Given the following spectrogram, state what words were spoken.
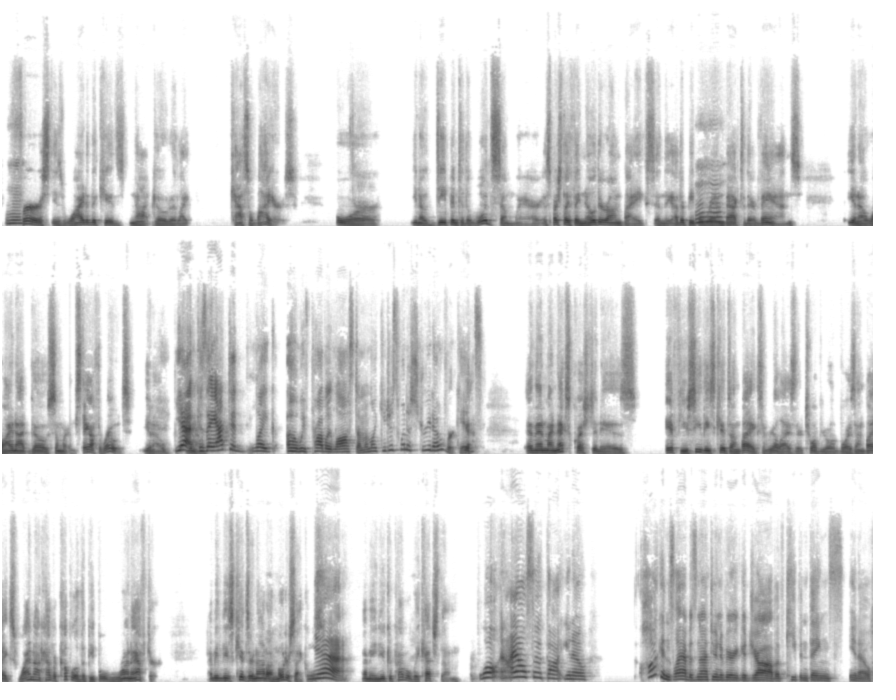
Mhm. first is why did the kids not go to like castle Byers or you know deep into the woods somewhere especially if they know they're on bikes and the other people Mhm. ran back to their vans you know why not go somewhere and stay off the roads you know yeah, you know. because they acted like, oh, we've probably lost them. I'm like, you just went a street over, kids. and then my next question is if you see these kids on bikes and realize they're 12 year old boys on bikes why not have a couple of the people run after i mean these kids are not on motorcycles Yeah. i mean you could probably catch them Well, and I also thought, you know, Hawkins Lab is not doing a very good job of keeping things, you know,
